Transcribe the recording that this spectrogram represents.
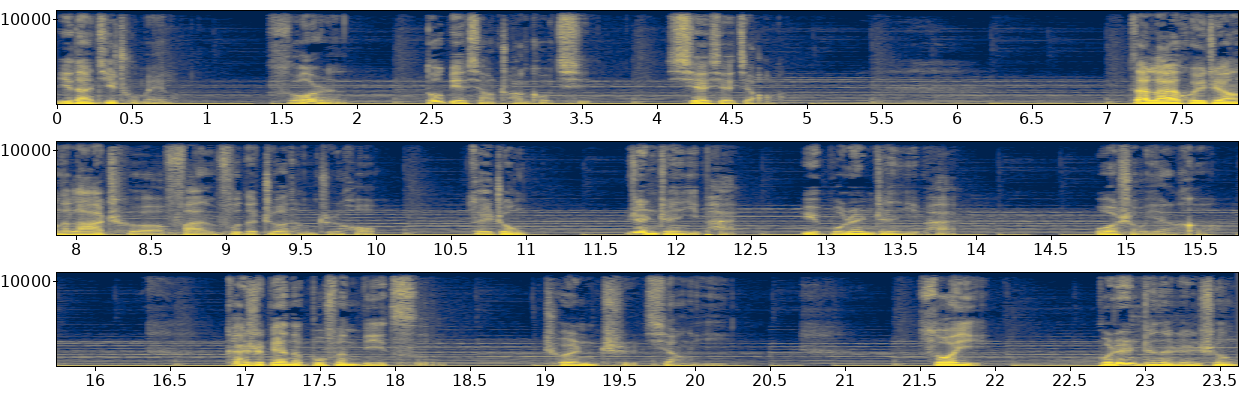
一旦基础没了，所有人都别想喘口气、歇歇脚了。在来回这样的拉扯、反复的折腾之后，最终，认真一派与不认真一派握手言和，开始变得不分彼此，唇齿相依。所以，不认真的人生，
